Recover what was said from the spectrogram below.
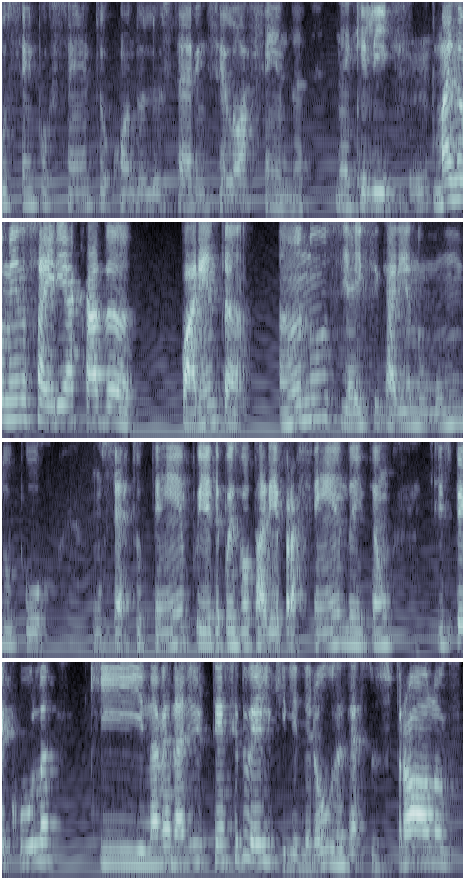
100% quando Lusteren selou a fenda, né? Que ele uhum. mais ou menos sairia a cada 40 anos e aí ficaria no mundo por um certo tempo e aí depois voltaria para a fenda. Então se especula que na verdade tenha sido ele que liderou os exércitos dos Trollocs,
